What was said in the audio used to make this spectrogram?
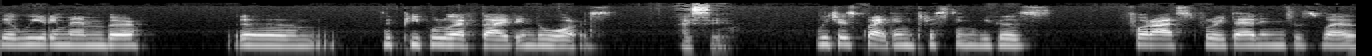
that we remember um, the people who have died in the wars I see. which is quite interesting because for us for italians as well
